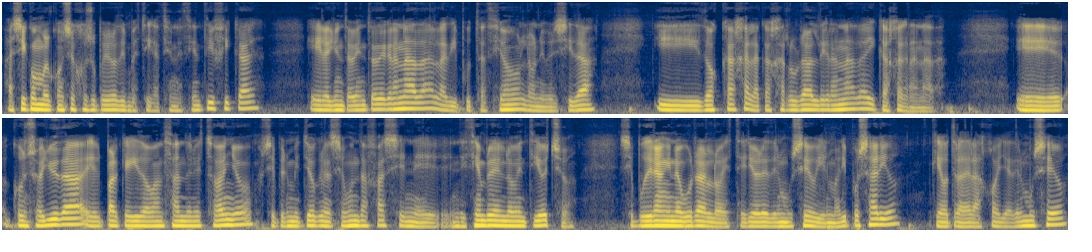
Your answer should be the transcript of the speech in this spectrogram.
así como el Consejo Superior de Investigaciones Científicas, el Ayuntamiento de Granada, la Diputación, la Universidad y dos cajas, la Caja Rural de Granada y Caja Granada. Eh, con su ayuda, el parque ha ido avanzando en estos años. Se permitió que en la segunda fase, en, el- en diciembre del 98, se pudieran inaugurar los exteriores del museo y el mariposario, que es otra de las joyas del museo.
